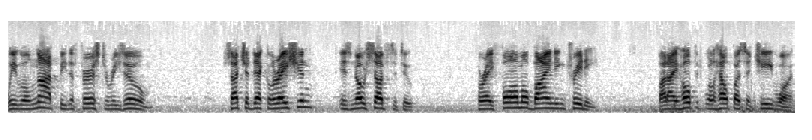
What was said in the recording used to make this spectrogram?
We will not be the first to resume Such a declaration is no substitute for a formal binding treaty, but I hope it will help us achieve one.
